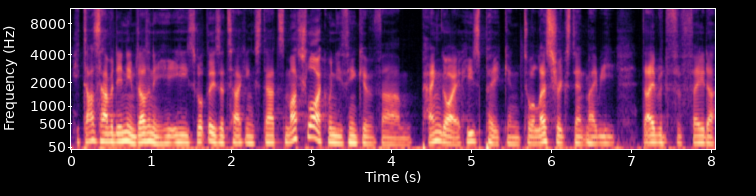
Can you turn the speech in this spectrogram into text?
he does have it in him, doesn't he? He's got these attacking stats, much like when you think of um, Pangai at his peak, and to a lesser extent, maybe David Fifita.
